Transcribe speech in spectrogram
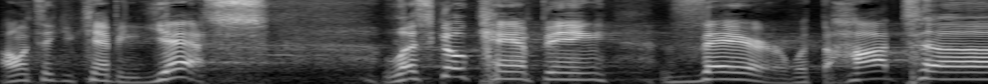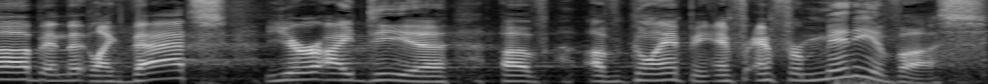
I want to take you camping. Yes, let's go camping there with the hot tub. And the, like, that's your idea of, of glamping. And for, and for many of us,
